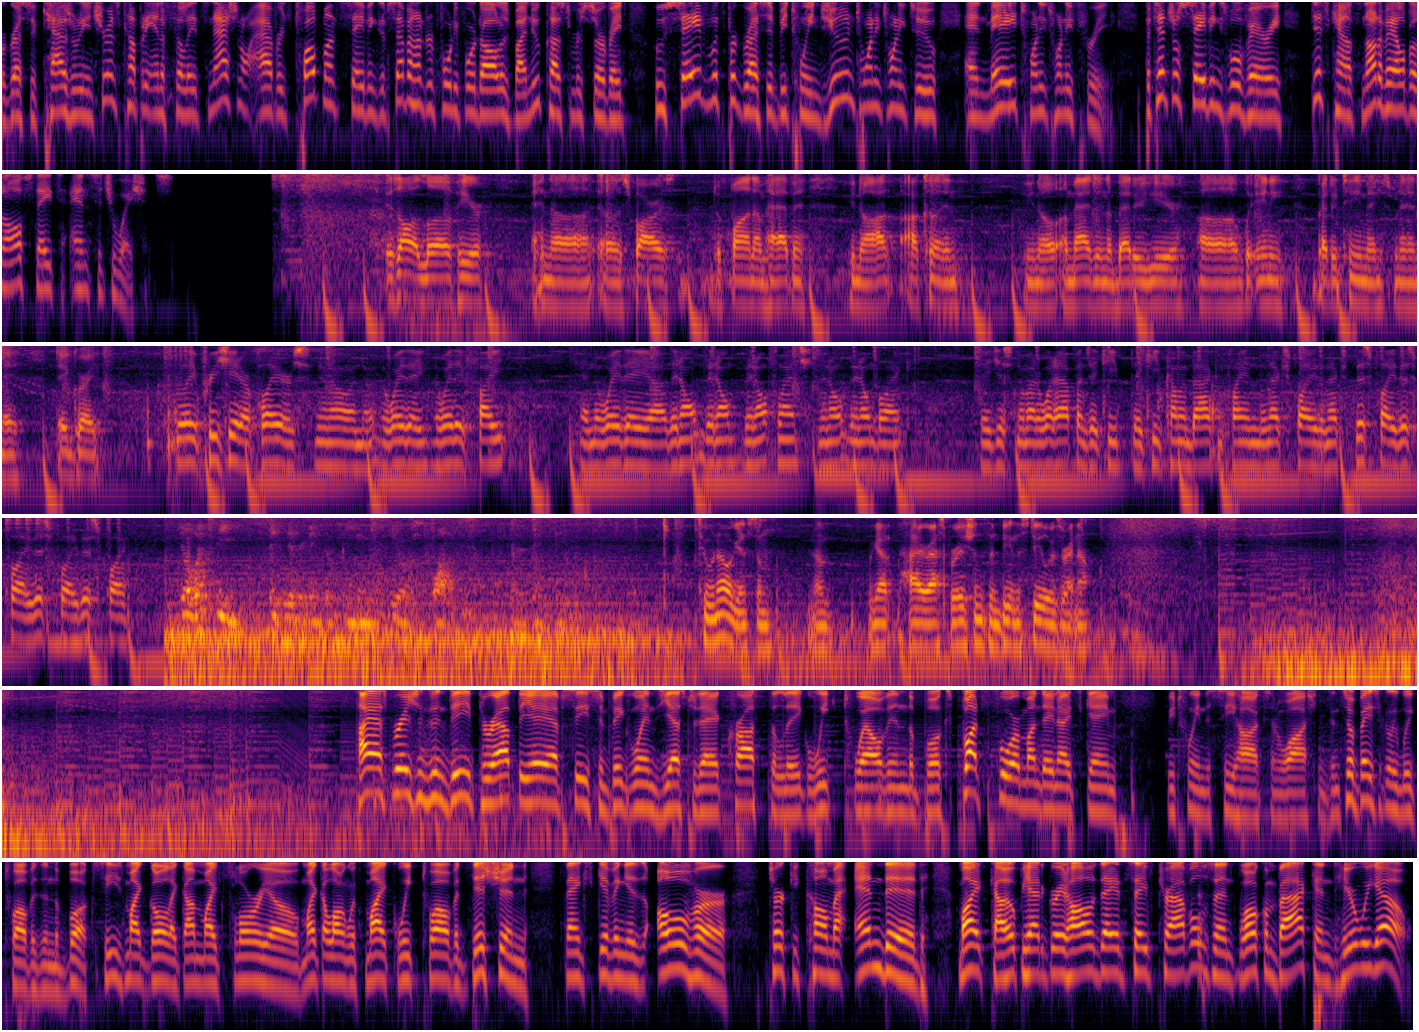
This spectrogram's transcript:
Progressive Casualty Insurance Company and affiliates national average 12 month savings of $744 by new customers surveyed who saved with Progressive between June 2022 and May 2023. Potential savings will vary, discounts not available in all states and situations. It's all love here, and uh, as far as the fun I'm having, you know, I, I couldn't, you know, imagine a better year uh, with any better teammates. Man, they they're great really appreciate our players, you know, and the, the way they the way they fight, and the way they uh, they don't they don't they don't flinch, they don't they don't blank. They just no matter what happens, they keep they keep coming back and playing the next play, the next this play, this play, this play, this play. Yo, what's the significance of beating the Steelers twice in the same season? Two zero against them. You know, we got higher aspirations than beating the Steelers right now. High aspirations indeed throughout the AFC. Some big wins yesterday across the league. Week 12 in the books, but for Monday night's game between the Seahawks and Washington. So basically, Week 12 is in the books. He's Mike Golic. I'm Mike Florio. Mike, along with Mike, Week 12 edition. Thanksgiving is over. Turkey coma ended. Mike, I hope you had a great holiday and safe travels, and welcome back. And here we go.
